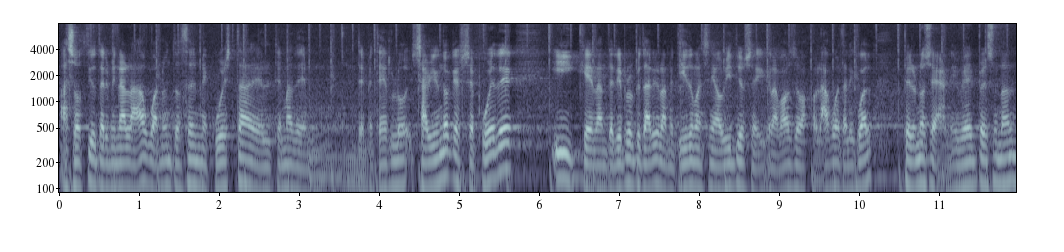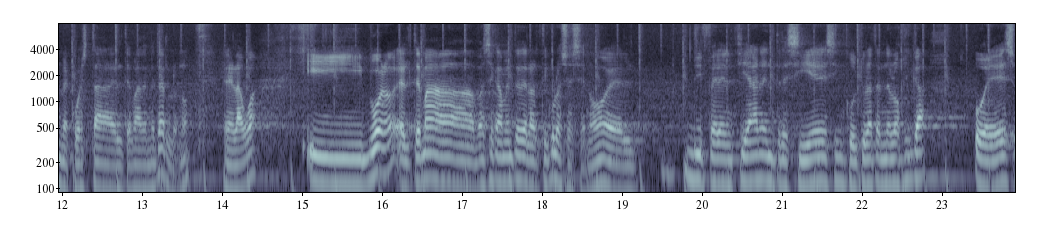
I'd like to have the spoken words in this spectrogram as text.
asocio terminar la agua, ¿no? Entonces me cuesta el tema de, meterlo, sabiendo que se puede y que el anterior propietario lo ha metido, me ha enseñado vídeos eh, grabados debajo del agua, tal y cual, pero no sé, a nivel personal me cuesta el tema de meterlo ¿no? en el agua. Y bueno, el tema básicamente del artículo es ese, ¿no? El diferenciar entre si es incultura tecnológica o es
